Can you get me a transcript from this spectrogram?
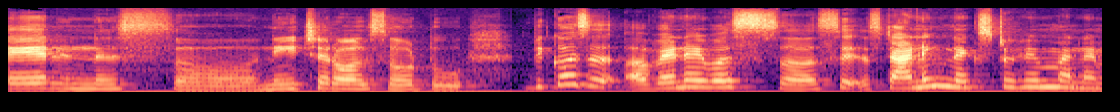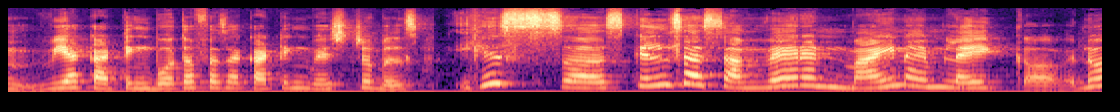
there in his uh, nature also to because uh, when I was uh, standing next to him and I'm, we are cutting both of us are cutting vegetables his uh, skills are somewhere and mine I'm like uh, no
